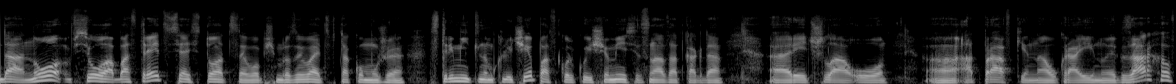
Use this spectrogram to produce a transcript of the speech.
Да, но все обостряется, вся ситуация, в общем, развивается в таком уже стремительном ключе, поскольку еще месяц назад, когда э, речь шла о э, отправке на Украину экзархов,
